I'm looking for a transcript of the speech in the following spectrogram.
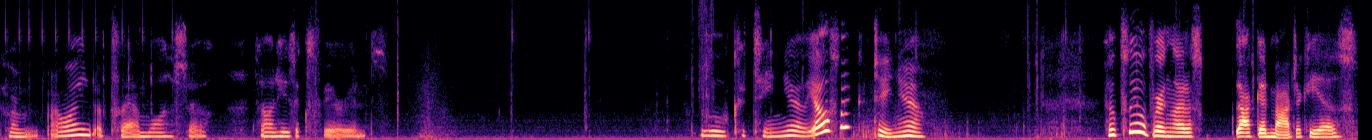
From, I want a prem one, so someone who's experienced. Ooh, Coutinho. Yeah, let's like Coutinho. Hopefully he'll bring that, that good magic he has.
